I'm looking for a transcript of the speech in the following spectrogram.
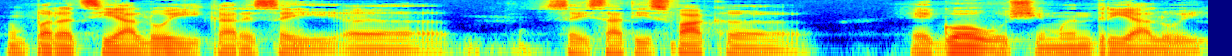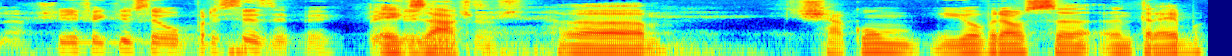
împărăția lui care să-i, uh, să-i satisfacă ego-ul și mândria lui. Da, și efectiv să opreseze pe, pe Exact. Uh, și acum eu vreau să întreb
